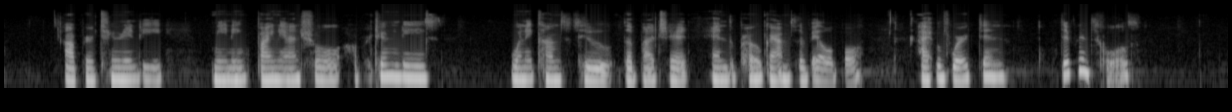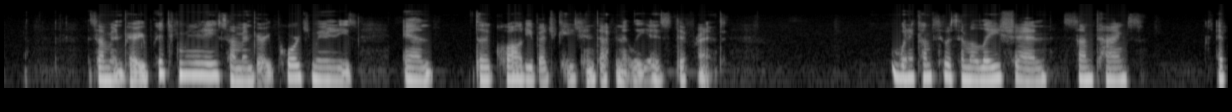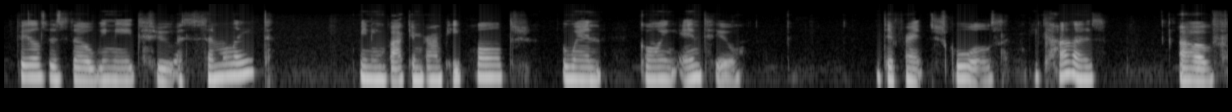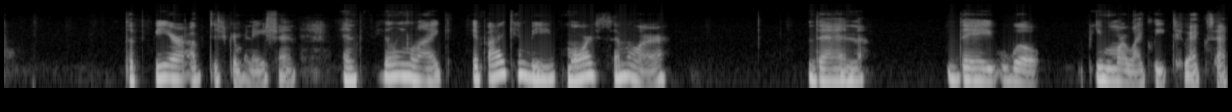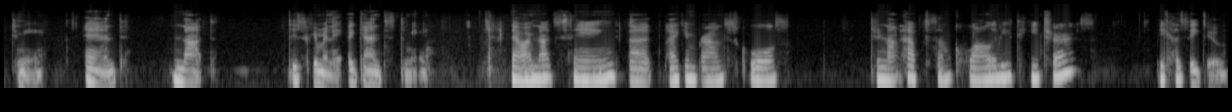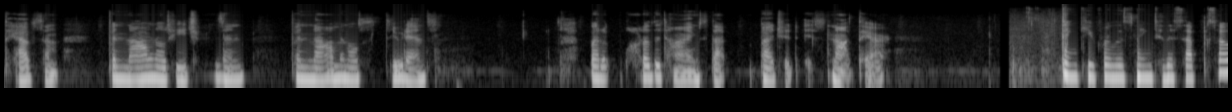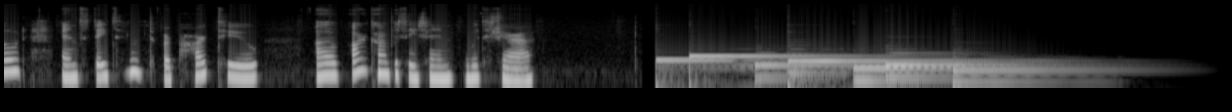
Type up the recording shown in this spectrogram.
opportunity, meaning financial opportunities when it comes to the budget and the programs available. I have worked in different schools, some in very rich communities, some in very poor communities, and the quality of education definitely is different when it comes to assimilation, sometimes it feels as though we need to assimilate, meaning black and brown people, when going into different schools because of the fear of discrimination and feeling like if I can be more similar then they will be more likely to accept me and not discriminate against me. Now, I'm not saying that black and brown schools do not have some quality teachers because they do. They have some phenomenal teachers and phenomenal students. But a lot of the times that budget is not there. Thank you for listening to this episode and stay tuned for part two of our conversation with Shara.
